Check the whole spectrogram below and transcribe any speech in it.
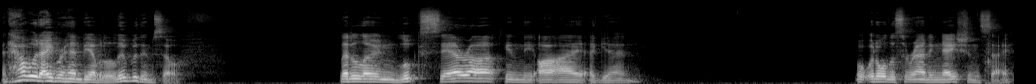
And how would Abraham be able to live with himself? Let alone look Sarah in the eye again. What would all the surrounding nations say?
